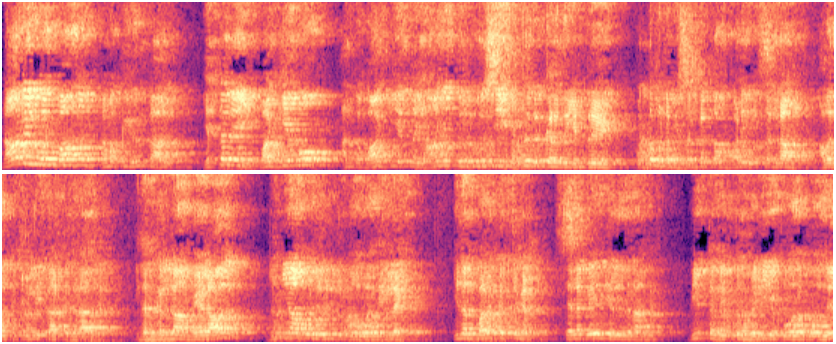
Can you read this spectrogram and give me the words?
நாளில் ஒரு பாகம் நமக்கு இருந்தால் எத்தனை பாக்கியமோ அந்த பாக்கியத்தை ஆயத்தில் குருசி பெற்றிருக்கிறது என்று உத்தம நபி ஸல்லல்லாஹு அலைஹி அவருக்கு சொல்லி காட்டுகிறார்கள். இதற்கெல்லாம் மேலால் துன்யாவோடு நின்று போவதில்லை இதன் பறக்கத்துகள் சில பேர் எழுதுறாங்க. வீட்டை விட்டு வெளியே போற போது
